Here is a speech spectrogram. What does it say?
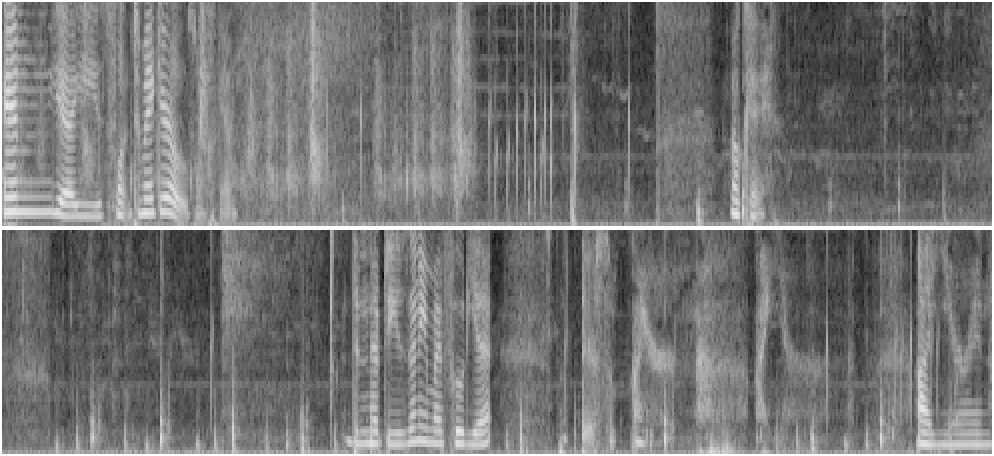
And yeah, you use flint to make arrows once again. Okay. I Didn't have to use any of my food yet. There's some iron. Iron. Iron.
